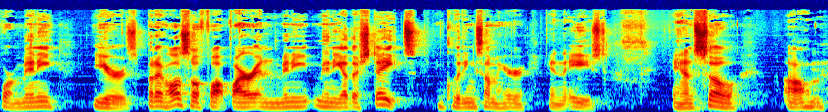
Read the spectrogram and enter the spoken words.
for many years, but I've also fought fire in many, many other states, including some here in the East. And so, um,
